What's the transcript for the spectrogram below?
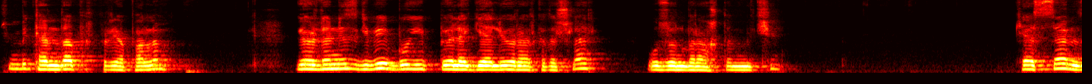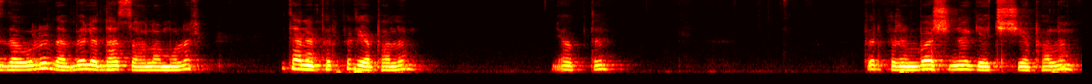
Şimdi bir tane daha pırpır yapalım. Gördüğünüz gibi bu ip böyle geliyor arkadaşlar. Uzun bıraktığım için. Kesseniz de olur da böyle daha sağlam olur. Bir tane pırpır yapalım. Yaptım. Pırpırın başına geçiş yapalım.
